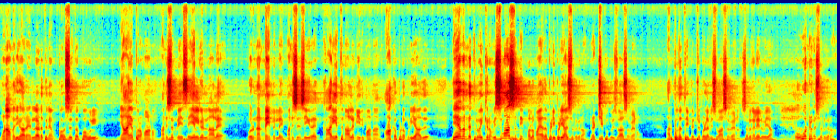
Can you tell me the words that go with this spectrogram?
மூணாம் அதிகாரம் எல்லா இடத்துலையும் வருஷத்த பவுல் நியாயப்பிரமாணம் மனுஷனுடைய செயல்கள்னால ஒரு நன்மையும் இல்லை. மனுஷன் செய்கிற காரியத்தினால நீதிமான ஆக்கப்பட முடியாது. தேவனிடத்தில் வைக்கிற விசுவாசத்தின் மூலமாய் அதை படிப்படியாக சொல்லுகிறான். ரட்சிப்புக்கு விசுவாசம் வேணும். அற்புதத்தை பெற்றுக்கொள்ள விசுவாசம் வேணும். சொல்லுங்கள் லேலுவையா ஒவ்வொன்றுக்கும் சொல்லுகிறான்.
